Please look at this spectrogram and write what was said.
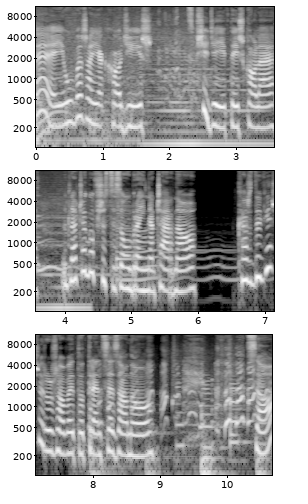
Ej, uważaj jak chodzisz. Co się dzieje w tej szkole? Dlaczego wszyscy są ubrani na czarno? Każdy wie, że różowy to trend sezonu. Co?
